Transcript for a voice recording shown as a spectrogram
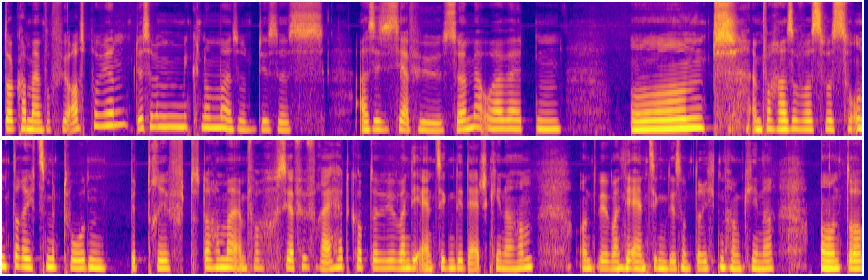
da kann man einfach viel ausprobieren, das habe ich mitgenommen, also dieses also sehr viel selber arbeiten und einfach also was, was Unterrichtsmethoden betrifft. Da haben wir einfach sehr viel Freiheit gehabt, weil wir waren die Einzigen, die Deutsch kennen haben und wir waren die Einzigen, die es unterrichten haben können. Und da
